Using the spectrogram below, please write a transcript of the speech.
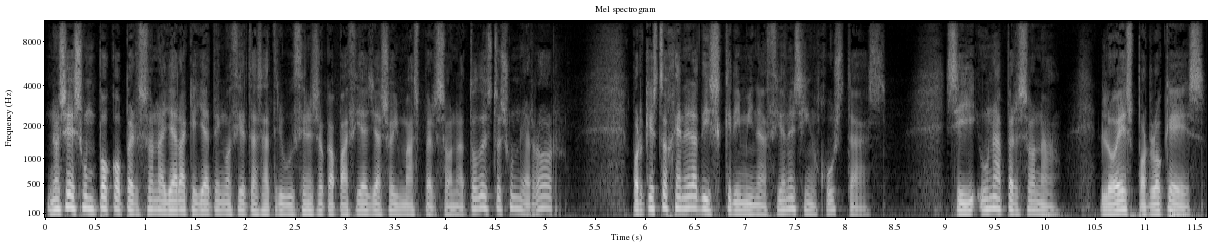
No sé, es un poco persona y ahora que ya tengo ciertas atribuciones o capacidades ya soy más persona. Todo esto es un error, porque esto genera discriminaciones injustas. Si una persona lo es por lo que es,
